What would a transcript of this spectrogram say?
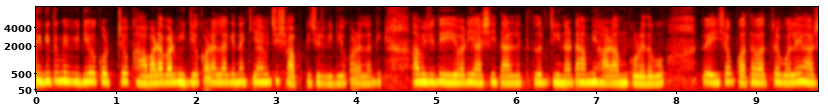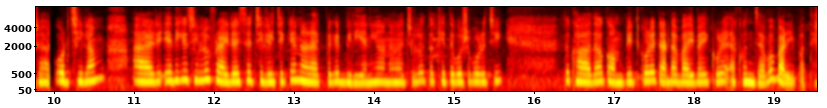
দিদি তুমি ভিডিও করছ? খাবার আবার ভিডিও করা লাগে নাকি? আমি বলছি সব কিছুর ভিডিও করা লাগে। আমি যদি এই বাড়ি আসি, তাহলে তো তোর জিনাটা আমি হারাম করে দেবো। তো এইসব কথাবার্তা বলে হাসা করছিলাম। আর এদিকে ছিল ফ্রাইড রাইসের চিলি চিকেন আর এক প্যাকেট বিরিয়ানি আনা হয়েছিল। তো খেতে বসে পড়েছি। তো খাওয়া দাওয়া কমপ্লিট করে টাটা বাই বাই করে এখন যাব বাড়ির পথে।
